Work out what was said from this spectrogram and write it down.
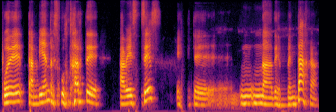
puede también resultarte a veces este, una desventaja,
